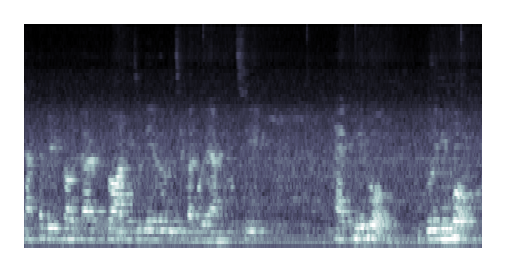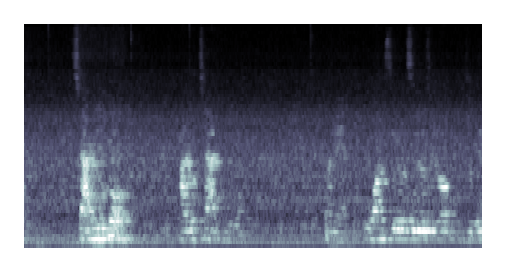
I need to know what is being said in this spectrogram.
চারটা বিট দরকার, তো আমি যদি এভাবে চিন্তা করি, আমি হচ্ছি এক নিব দুই নিব, চার নিব, আর আট নিব। মানে ওয়ান জিরো জিরো জিরো যদি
